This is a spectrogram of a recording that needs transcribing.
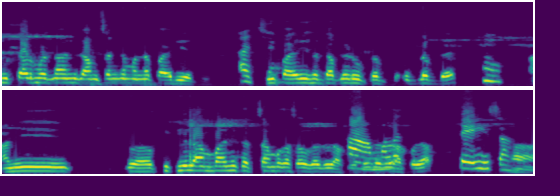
मुताड मधनं आणि जामसंड मधनं पायरी येते. अच्छा. ही पायरी सध्या आपल्याकडे उपलब्ध उपलब्ध आहे. हम्म. आणि अं, पिकलेला आंबा आणि कच्चा आंबा कसा वगैरे हा, दाखवतो. तो मला- दाखवूया. तेही सांग. हा.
